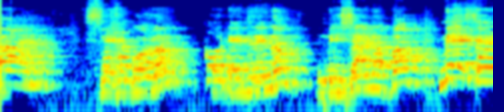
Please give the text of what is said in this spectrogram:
ബൈ സ്നേഹപൂർവം കോട്ടയത്ത് നിന്നും നിശാനൊപ്പം നേസൻ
